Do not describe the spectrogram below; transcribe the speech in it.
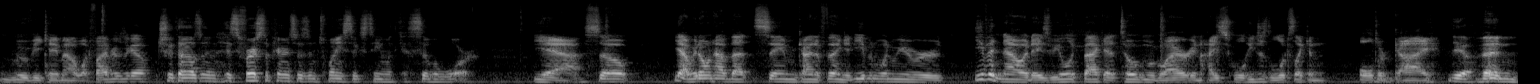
movie came out what five years ago. 2000, his first appearance was in 2016 with Civil War. Yeah. So, yeah, we don't have that same kind of thing. And even when we were, even nowadays, we look back at Tobey Maguire in high school, he just looks like an older guy Yeah. than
